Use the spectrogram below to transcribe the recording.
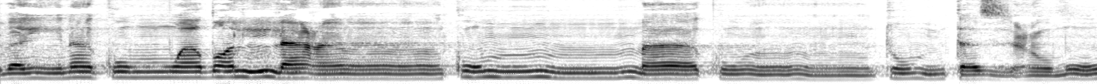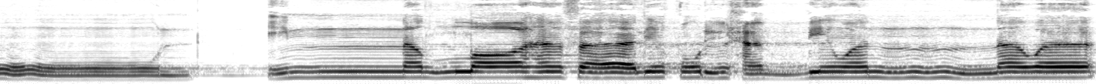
بينكم وضل عنكم ما كنتم تزعمون. إن الله فالق الحب والنوى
